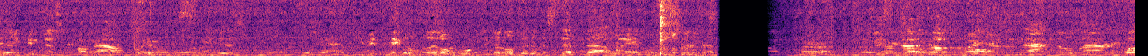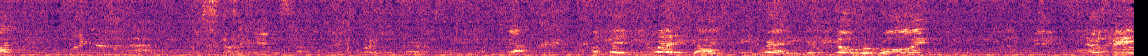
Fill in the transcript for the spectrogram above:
and you can just come out so you can see this. You can take a little little bit of a step that way and a little bit. Of My Okay, be ready, guys. Be ready. Here we go. We're rolling. Yes, me. Hey,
